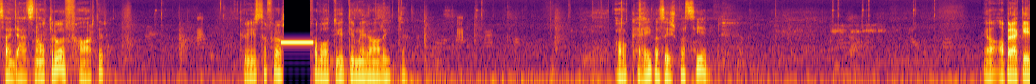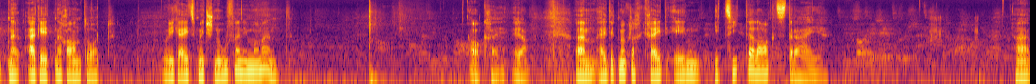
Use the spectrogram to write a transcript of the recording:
Seid ihr jetzt Notruf, Harder? Grüß dich, Frau Wo tut ihr mir anrufen? Okay, was ist passiert? Ja, aber er gibt eine, er gibt eine Antwort. Wie geht es mit Schnaufen im Moment? Okay, ja. Ähm, habt ihr die Möglichkeit, ihn in die Seitenlage zu drehen? Ja,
